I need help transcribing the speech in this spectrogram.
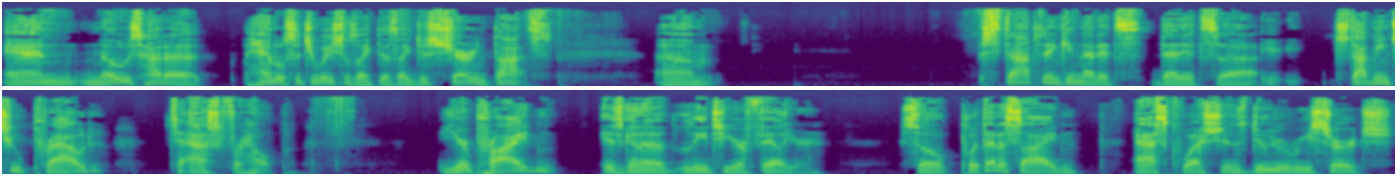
and knows how to handle situations like this, like just sharing thoughts. Um, stop thinking that it's that it's uh, stop being too proud to ask for help. Your pride is going to lead to your failure. So put that aside, ask questions, do your research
